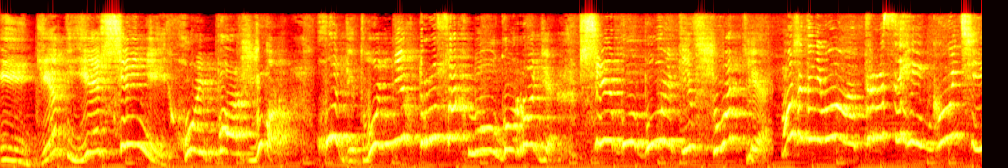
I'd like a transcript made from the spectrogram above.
И дед Есений, хой пожор, ходит в одних трусах на огороде. Все бабульки в шоке. Может, у него трусы Гуччи?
